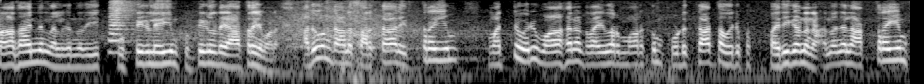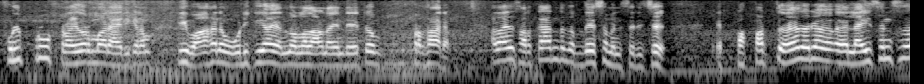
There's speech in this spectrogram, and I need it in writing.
പ്രാധാന്യം നൽകുന്നത് ഈ കുട്ടികളെയും കുട്ടികളുടെ യാത്രയുമാണ്. അതുകൊണ്ടാണ് സർക്കാർ ഇത്രയും മറ്റൊരു വാഹന ഡ്രൈവർമാർക്കും കൊടുക്കാത്ത ഒരു പരിഗണന എന്ന് പറഞ്ഞാൽ അത്രയും ഫുൾ പ്രൂഫ് ഡ്രൈവർമാരായിരിക്കണം ഈ വാഹനം ഓടിക്കുക എന്നുള്ളതാണ് അതിന്റെ ഏറ്റവും പ്രധാനം. അതായത് സർക്കാരിന്റെ നിർദ്ദേശമനുസരിച്ച് പത്ത് അതായത് ഒരു ലൈസൻസ്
